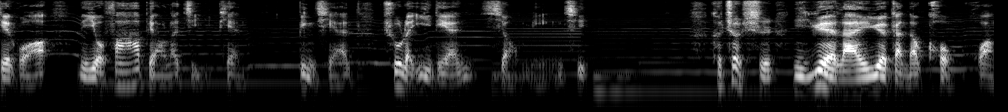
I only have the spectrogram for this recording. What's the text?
结果你又发表了几篇，并且出了一点小名气。可这时，你越来越感到恐慌。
